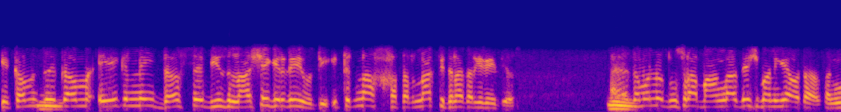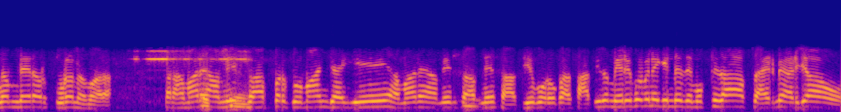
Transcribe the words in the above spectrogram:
कि कम से। कम एक नहीं दस से बीस लाशें गिर गई होती इतना खतरनाक फितना करके गई थी उस ऐसा हम्म, समझ लो दूसरा बांग्लादेश बन गया होता संगम नेर और पूरन हमारा पर हमारे अच्छा। आमिर साहब पर कुर्बान जाइए हमारे आमिर साहब ने साथियों को रोका साथी तो मेरे को भी नहीं गिनते थे मुफ्ती साहब साइड में हट जाओ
